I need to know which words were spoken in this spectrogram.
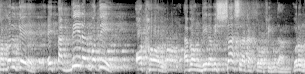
সকলকে এই তাকদীরের প্রতি অঠল এবং দৃঢ় বিশ্বাস রাখার তৌফিক দান করুন।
